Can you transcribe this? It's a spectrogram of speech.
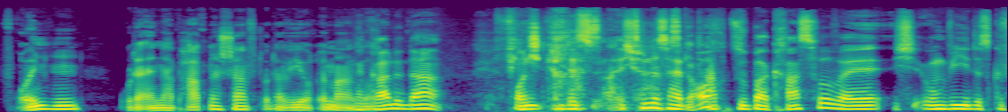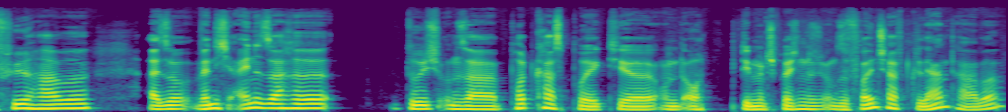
Freunden oder in einer Partnerschaft oder wie auch immer. So. gerade da. Find Und ich krass, das, ich finde es das halt auch ab. super krass so, weil ich irgendwie das Gefühl habe, also wenn ich eine Sache durch unser Podcast-Projekt hier und auch dementsprechend durch unsere Freundschaft gelernt habe,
